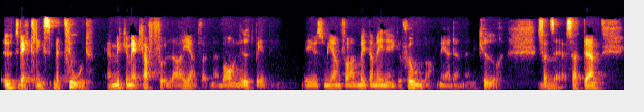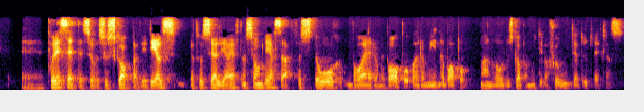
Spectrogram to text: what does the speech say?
utvecklingsmetod mycket mer kraftfullare jämfört med en vanlig utbildning. Det är ju som jämför en vitamininjektion med en, en kur. Så att mm. säga. Så att, eh, på det sättet så, så, skapar vi dels, jag tror säljare efter en sån resa förstår vad är de är bra på, vad är de mindre bra på. Med andra ord, du skapar motivation till att utvecklas.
